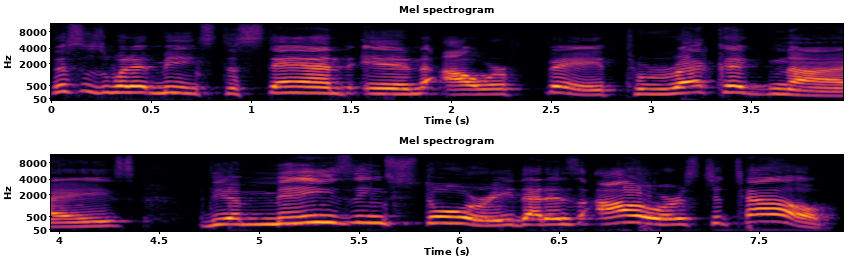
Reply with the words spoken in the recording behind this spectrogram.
This is what it means to stand in our faith, to recognize the amazing story that is ours to tell.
